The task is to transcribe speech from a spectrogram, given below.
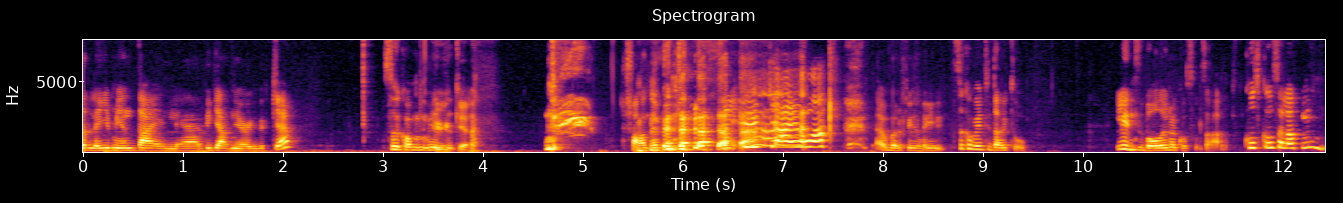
ødelegge min deilige veganer-uke. Så kom vi til Uke. Faen, jeg begynte å si uke, jeg òg! Det er jo bare fire dager. Så kom vi til dag to. Linseboller med couscous-salat. Couscous-salaten,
